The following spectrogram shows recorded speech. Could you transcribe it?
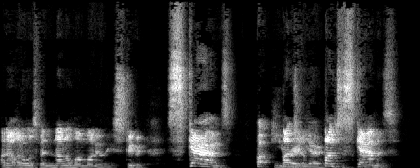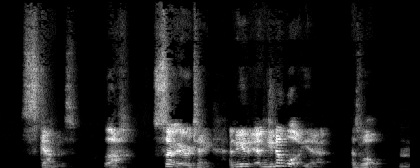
I don't, I don't want to spend none of my money on these stupid scams. Fuck you, bunch radio. of bunch of scammers, scammers. Ugh, so irritating. And you and you know what? Yeah, as well. Hmm.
